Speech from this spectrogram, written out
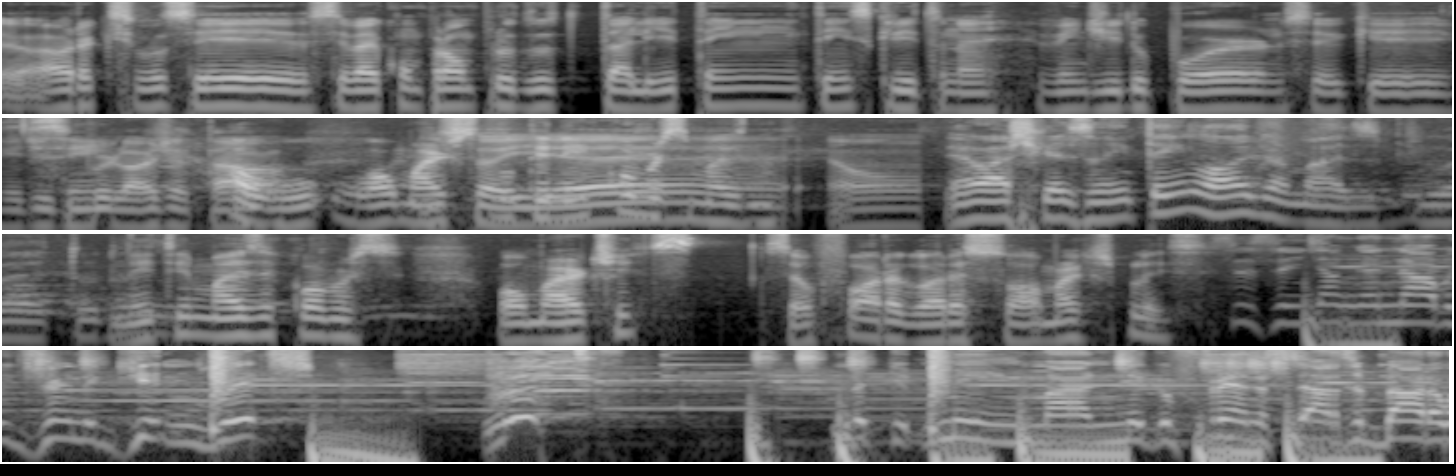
a hora que você, você vai comprar um produto dali, tem, tem escrito, né? Vendido por, não sei o que, vendido Sim. por loja e Ah, tal. o o Walmart Isso não aí tem nem é- e-commerce mais, né? É um, Eu acho que eles nem têm loja mais. É tudo... Nem tem mais e-commerce. Walmart s- saiu fora, agora é só marketplace. Look at me, my nigga, fantasize about a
